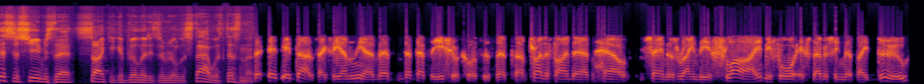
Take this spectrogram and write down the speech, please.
This assumes that psychic abilities are real to start with, doesn't it? It, it does, actually. And yeah, that, that, that's the issue, of course, is that um, trying to find out how Santa's reindeer fly before establishing that they do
